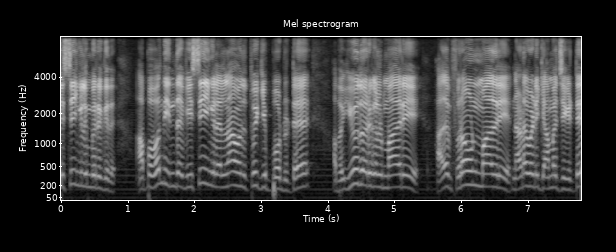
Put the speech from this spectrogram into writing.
விஷயங்களும் இருக்குது. அப்போ வந்து இந்த விஷயங்கள் எல்லாம் வந்து தூக்கி போட்டுட்டு அப்போ யூதர்கள் மாதிரி அதை ஃப்ரௌன் மாதிரி நடவடிக்கை அமைச்சிக்கிட்டு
